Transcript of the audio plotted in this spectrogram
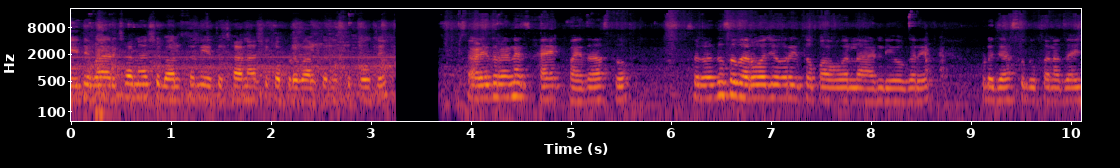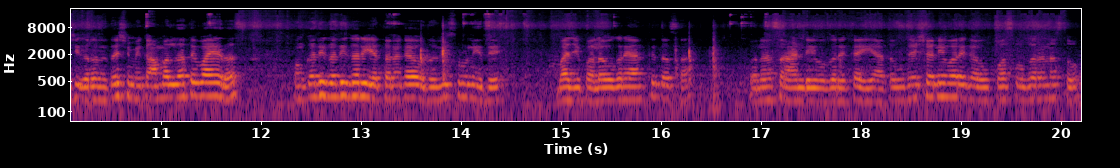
आणि इथे बाहेर छान अशी बाल्कनी येते छान असे कपडे बाल्कनी सुकवते. शाळेत राहण्याचा हा एक फायदा असतो. सगळं कसं दरवाज्यावर येतं पावाला अंडी वगैरे पुढे जास्त दुकानात जायची गरज नाही. तशी मी कामाला जाते बाहेरच. पण कधी कधी घरी येताना काय होतं विसरून येते. भाजीपाला वगैरे आणते तसा. पण असं अंडी वगैरे काही आता उद्या शनिवारी काय उपवास वगैरे नसतो.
